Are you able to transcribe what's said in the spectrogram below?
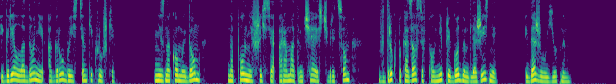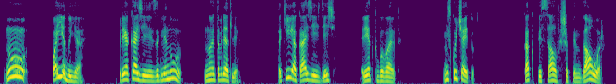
и грел ладони о грубые стенки кружки. Незнакомый дом, наполнившийся ароматом чая с чабрецом, вдруг показался вполне пригодным для жизни и даже уютным. «Ну, поеду я. При оказии загляну, но это вряд ли. Такие оказии здесь редко бывают. Не скучай тут. Как писал Шопенгауэр,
